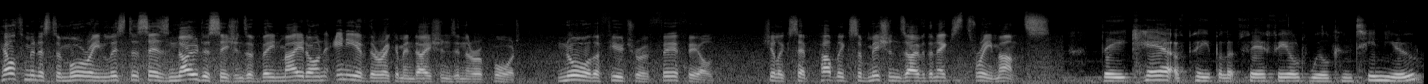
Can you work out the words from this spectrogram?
Health Minister Maureen Lyster says no decisions have been made on any of the recommendations in the report, nor the future of Fairfield. She'll accept public submissions over the next three months. The care of people at Fairfield will continue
